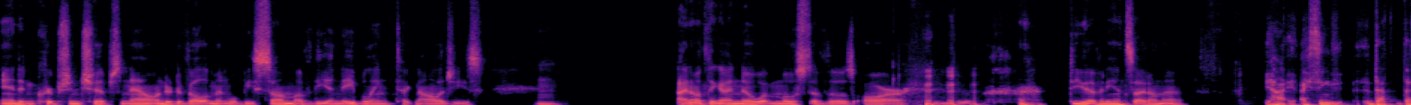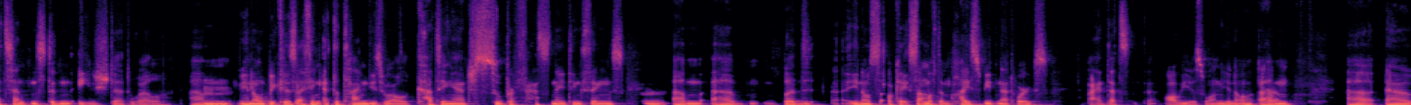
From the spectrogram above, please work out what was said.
and encryption chips now under development will be some of the enabling technologies. Mm. I don't think I know what most of those are. Do you, have any insight on that? Yeah, I think that that sentence didn't age that well. Um, mm. You know, because I think at the time these were all cutting edge, super fascinating things. Mm. Um, uh, but you know, okay, some of them high speed networks. I, that's the obvious one. You know, um, yeah uh, uh,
